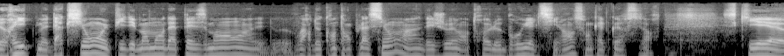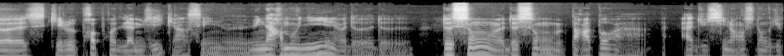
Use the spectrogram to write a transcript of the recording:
rythme, d'action, et puis des moments d'apaisement, voire de contemplation, hein, des jeux entre le bruit et le silence en quelque sorte. Ce qui est, euh, ce qui est le propre de la musique, hein, c'est une, une, harmonie de, de, de son, de son par rapport à, à du silence, donc du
